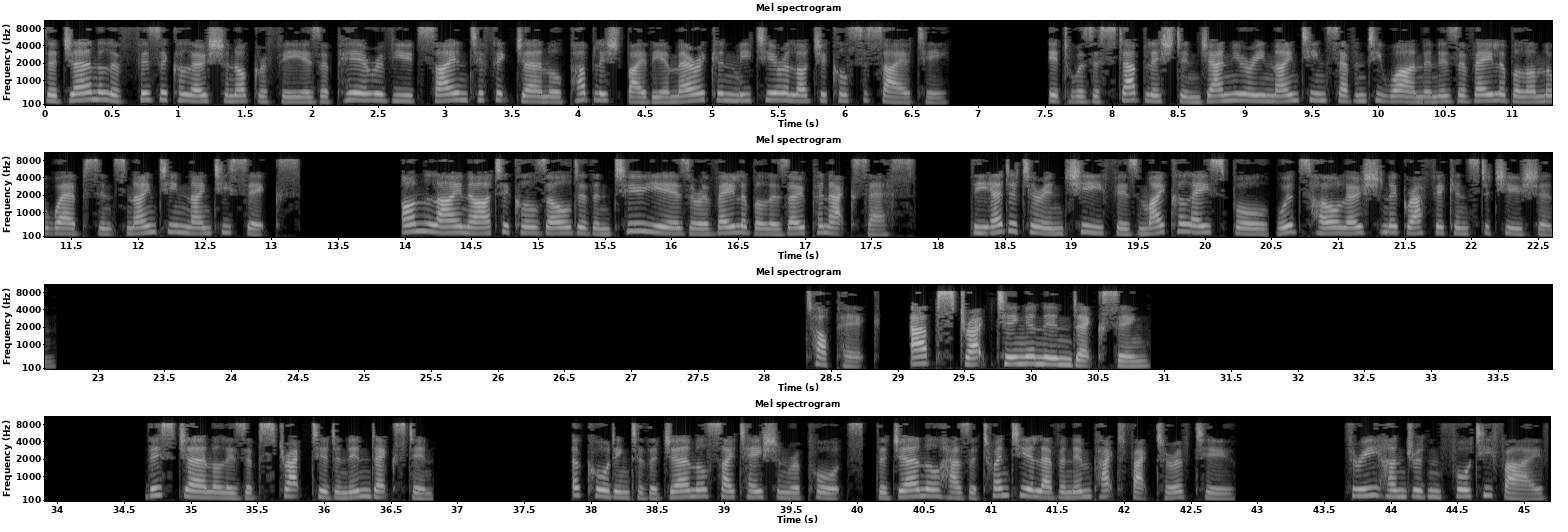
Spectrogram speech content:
The Journal of Physical Oceanography is a peer-reviewed scientific journal published by the American Meteorological Society. It was established in January 1971 and is available on the web since 1996. Online articles older than two years are available as open access. The editor-in-chief is Michael A. Spall Woods Hole Oceanographic Institution. Topic. Abstracting and indexing This journal is abstracted and indexed in According to the Journal Citation Reports, the journal has a 2011 impact factor of 2. 345.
